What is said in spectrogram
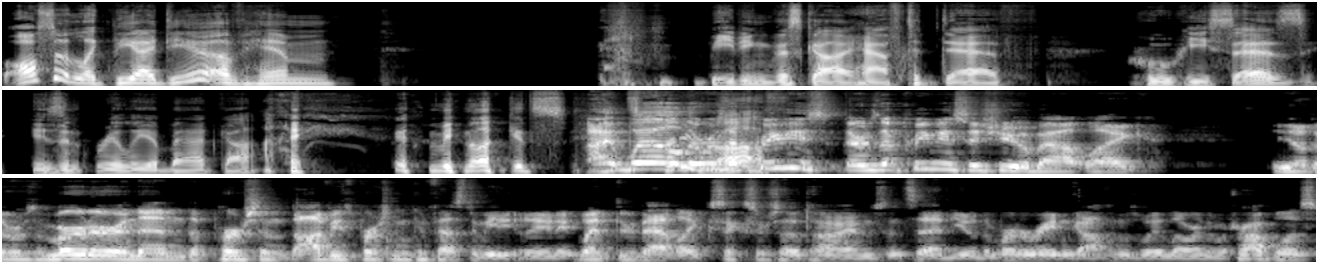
Also, like the idea of him beating this guy half to death, who he says isn't really a bad guy. I mean, like it's, I, it's well, there was rough. that previous there was that previous issue about like you know there was a murder and then the person the obvious person confessed immediately and it went through that like six or so times and said you know the murder rate in Gotham is way lower than Metropolis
